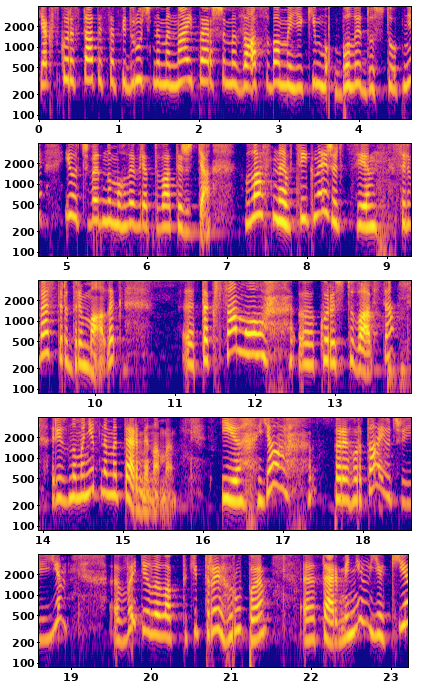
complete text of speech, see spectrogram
як скористатися підручними найпершими засобами, які були доступні і, очевидно, могли врятувати життя. Власне, в цій книжечці Сильвестр Дремалик е, так само е, користувався різноманітними термінами. І я, перегортаючи її, е, виділила такі три групи е, термінів, які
